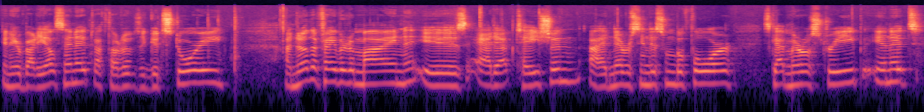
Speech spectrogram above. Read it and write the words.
and everybody else in it. I thought it was a good story. Another favorite of mine is Adaptation. I had never seen this one before. It's got Meryl Streep in it.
